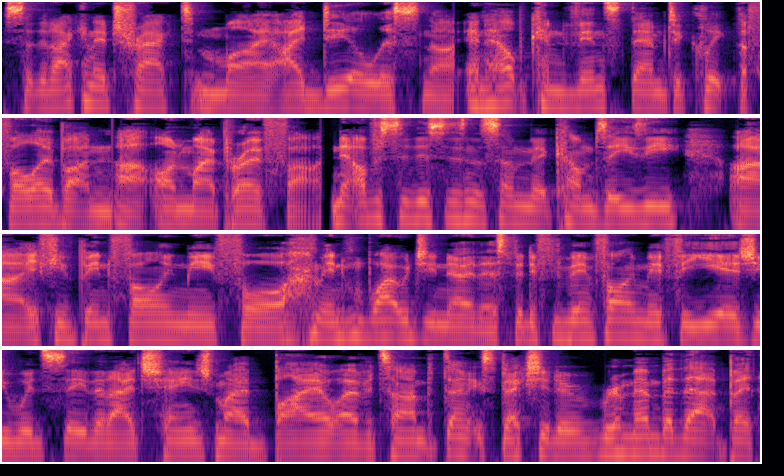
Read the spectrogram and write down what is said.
so that I can attract my ideal listener and help convince them to click the follow button uh, on my profile. Now, obviously, this isn't something that comes easy. Uh, if you've been following me for, I mean, why would you know this? But if you've been following me for years, you would see that I changed my bio over time, but don't expect you to remember that. But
